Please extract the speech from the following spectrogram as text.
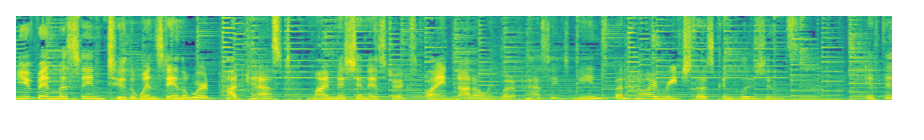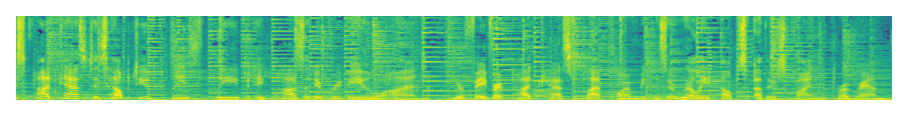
You've been listening to the Wednesday in the Word podcast. My mission is to explain not only what a passage means, but how I reach those conclusions. If this podcast has helped you, please leave a positive review on your favorite podcast platform because it really helps others find the program.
